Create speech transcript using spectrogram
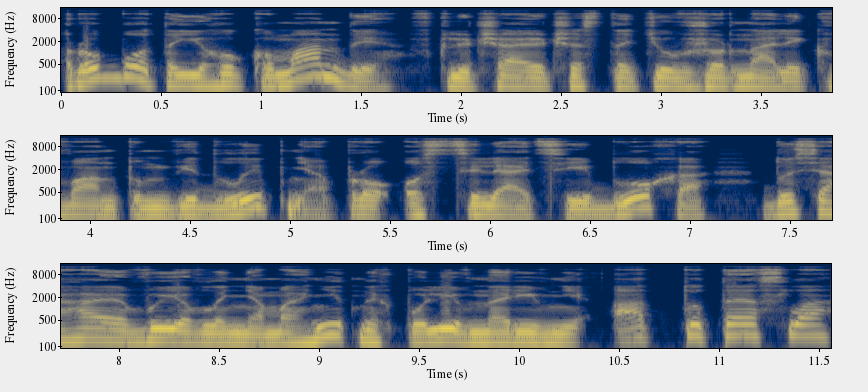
Робота його команди, включаючи статтю в журналі Квантум від липня про осциляції блоха, досягає виявлення магнітних полів на рівні атто Тесла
